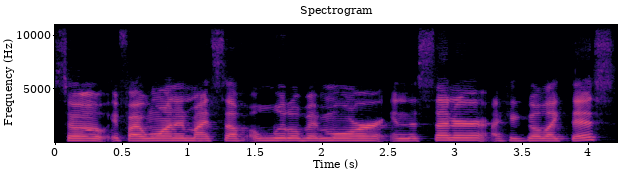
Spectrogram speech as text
So if I wanted myself a little bit more in the center, I could go like this.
